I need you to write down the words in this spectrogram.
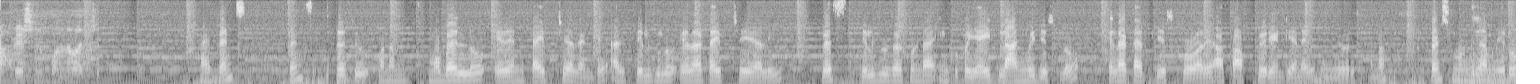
అప్డేట్స్ని పొందవచ్చు. హాయ్ ఫ్రెండ్స్ ఫ్రెండ్స్ ఈరోజు మనం మొబైల్లో ఏదైనా టైప్ చేయాలంటే అది తెలుగులో ఎలా టైప్ చేయాలి? ప్లస్ తెలుగు కాకుండా ఇంకొక ఎయిట్ లాంగ్వేజెస్లో ఎలా టైప్ చేసుకోవాలి? ఆ సాఫ్ట్వేర్ ఏంటి అనేది నేను వివరిస్తాను ఫ్రెండ్స్ ముందుగా మీరు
